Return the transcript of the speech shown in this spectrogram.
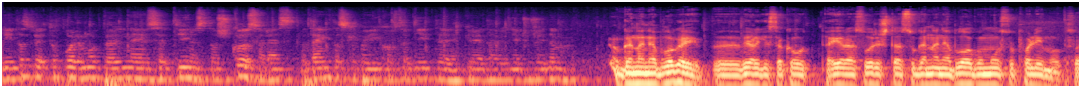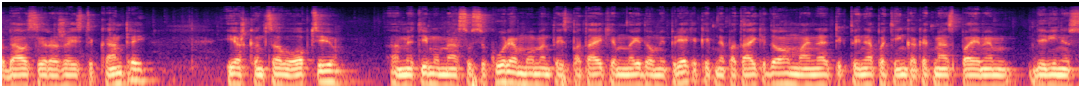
Rytas greitų puolimų pelnė 7 taškus. Ar esi patenkintas, kaip pavyko statyti greitą vilniečių žaidimą? Gana neblogai, vėlgi sakau, tai yra surišta su gana neblogu mūsų puolimu. Svarbiausia yra žaisti kantriai, ieškant savo opcijų. Metimų mes susikūrėm, momentais pataikėm, naidom į priekį, kaip nepataikydom, mane tik tai nepatinka, kad mes paėmėm devynis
